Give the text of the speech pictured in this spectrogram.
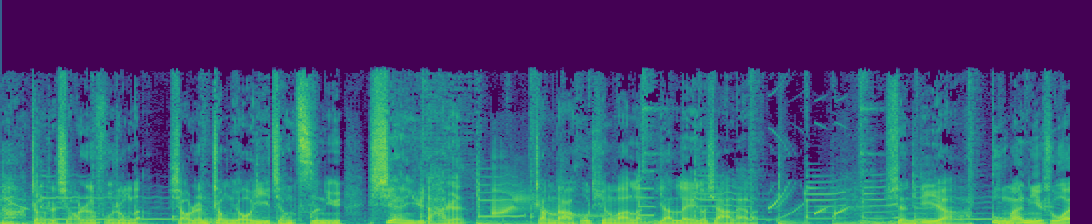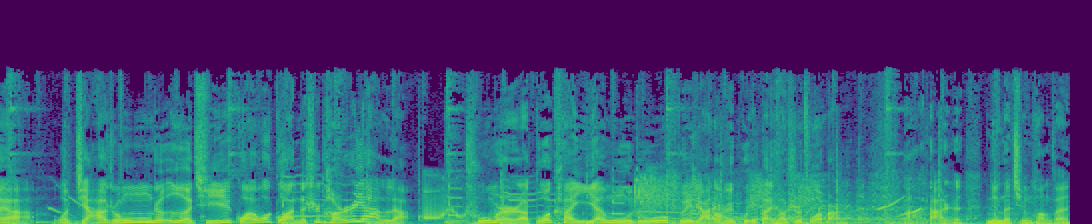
啊？正是小人府中的。小人正有意将此女献于大人。张大户听完了，眼泪就下来了。贤弟呀！不瞒你说呀，我家中这恶妻管我管的是头儿严了，出门啊多看一眼目睹，回家都得跪半小时坐班啊，大人，您的情况咱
